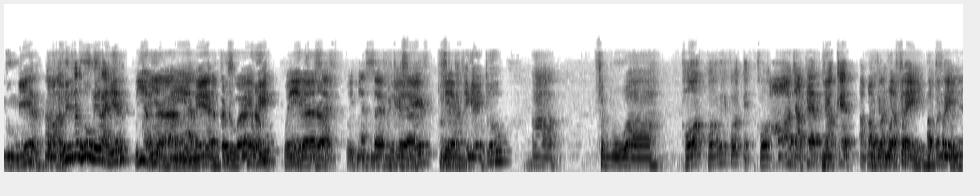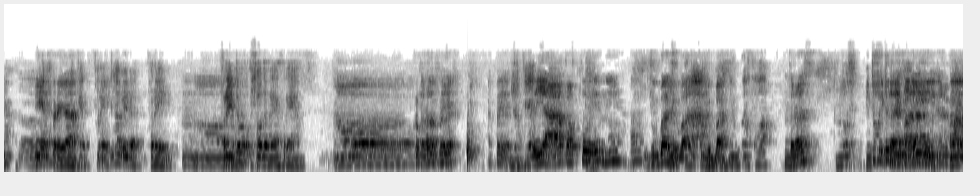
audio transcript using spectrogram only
Gungnir. Tombak Odin kan Gungnir anjir. Iya. Iya. Gungnir. Yang kedua Iya, ram- save, wignya save itu ya. Yang ketiga itu uh, sebuah klok, klok apa sih klok ya? Klok oh jaket. jaket Apa buat, bukan buat jaket? Frey, buat Apa Frey. namanya? Iya, Freya. Jaket Frey nggak beda, Frey. Hmm. Frey itu saudaranya Freya. Oh. Tuh apa ya? Apa ya? Jaket. Iya, kok tuh ini ah, jubah jubah jubah. Jubah klok. Terus Terus Itu itu itu dari Fadi. Ah.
